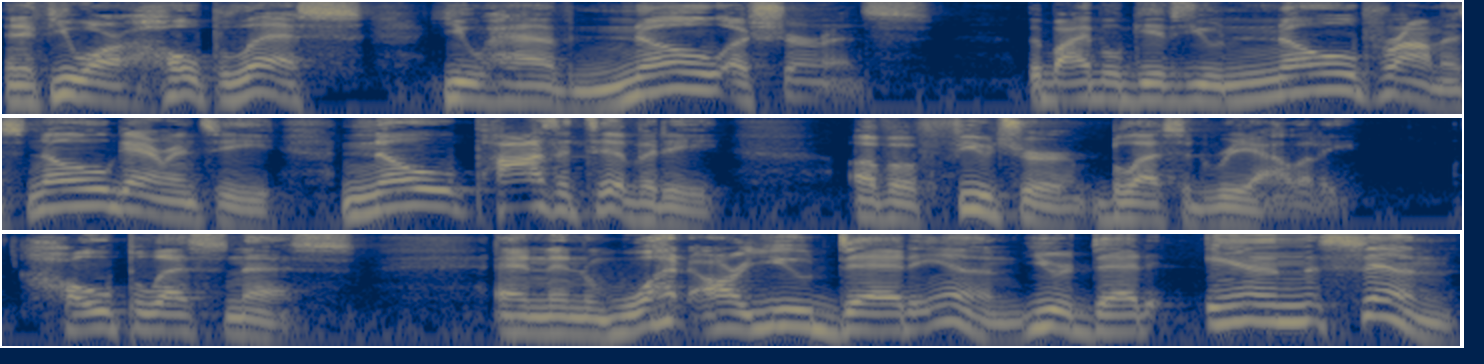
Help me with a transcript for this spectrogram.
And if you are hopeless, you have no assurance. The Bible gives you no promise, no guarantee, no positivity of a future blessed reality. Hopelessness. And then what are you dead in? You're dead in sin.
